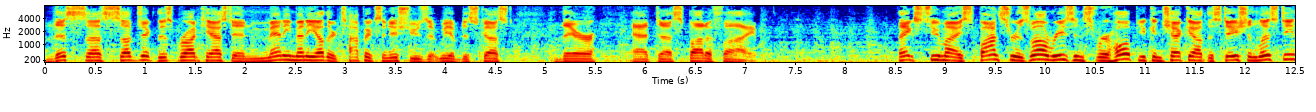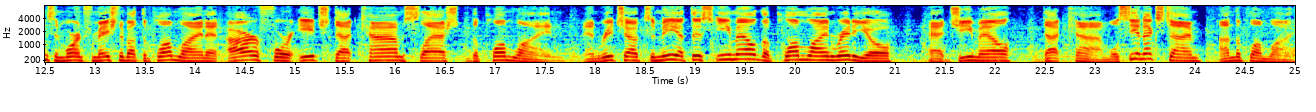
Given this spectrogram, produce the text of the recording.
This uh, subject, this broadcast, and many, many other topics and issues that we have discussed there at uh, Spotify. Thanks to my sponsor as well, Reasons for Hope. You can check out the station listings and more information about the plumb line at r4h.com slash the plumb line. And reach out to me at this email, theplumblineradio at gmail.com. We'll see you next time on The Plumb Line.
